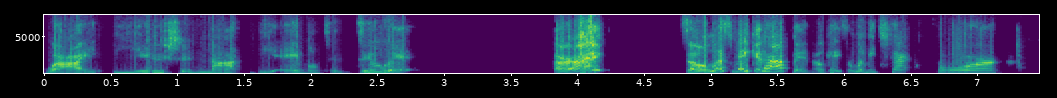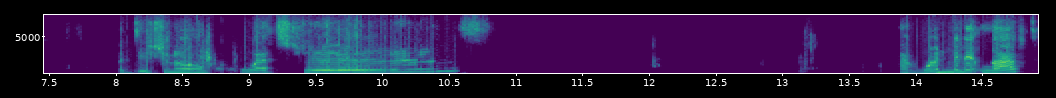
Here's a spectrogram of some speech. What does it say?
why you should not be able to do it. All right. So let's make it happen. Okay, so let me check for additional questions. I have one minute left.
